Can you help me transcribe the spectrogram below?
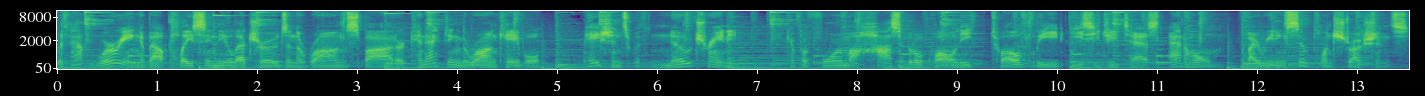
Without worrying about placing the electrodes in the wrong spot or connecting the wrong cable, patients with no training can perform a hospital-quality 12-lead ECG test at home by reading simple instructions.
